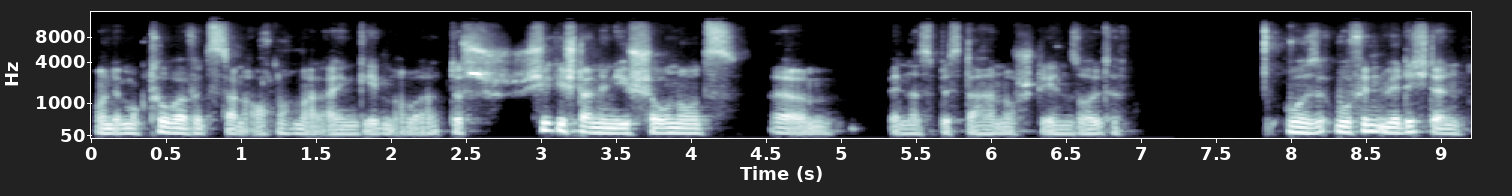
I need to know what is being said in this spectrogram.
und im Oktober wird es dann auch nochmal eingeben, aber das schicke ich dann in die Show Notes, ähm, wenn das bis dahin noch stehen sollte. Wo, wo finden wir dich denn?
